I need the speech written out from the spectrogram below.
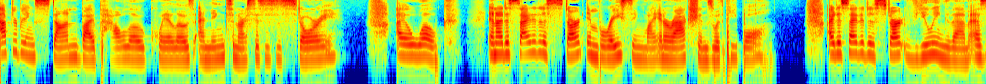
After being stunned by Paulo Coelho's ending to Narcissus' story, I awoke and I decided to start embracing my interactions with people. I decided to start viewing them as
